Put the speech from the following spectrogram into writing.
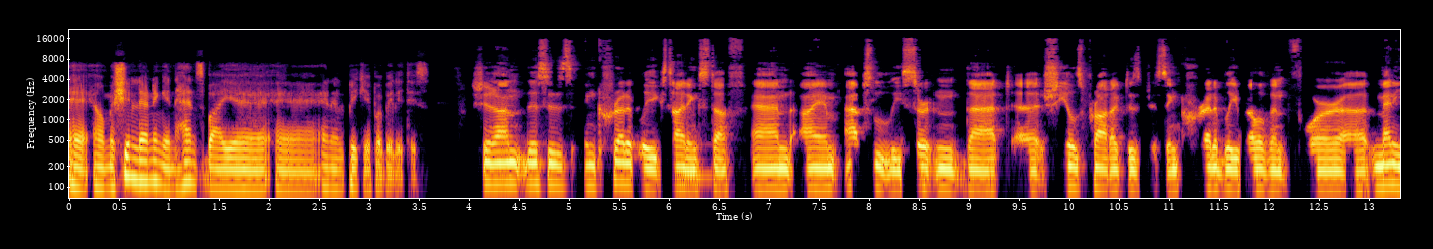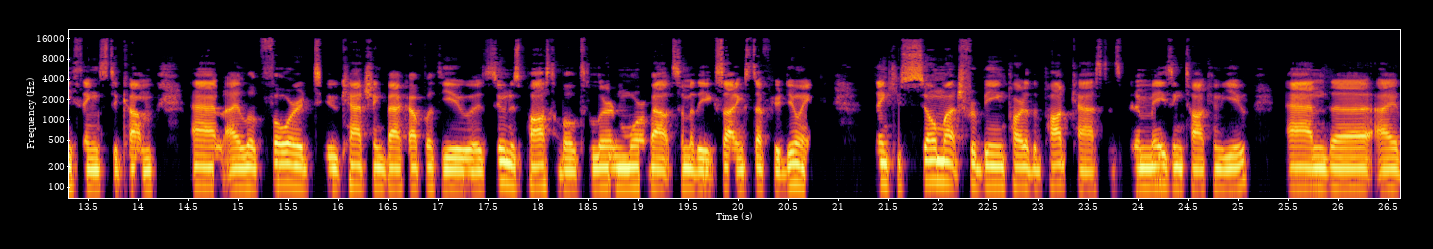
uh, or machine learning enhanced by uh, uh, NLP capabilities. Shiran, this is incredibly exciting stuff, and I am absolutely certain that uh, Shield's product is just incredibly relevant for uh, many things to come. And I look forward to catching back up with you as soon as possible to learn more about some of the exciting stuff you're doing. Thank you so much for being part of the podcast. It's been amazing talking to you, and uh, I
